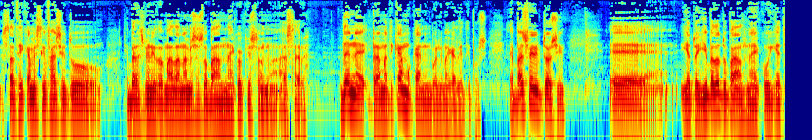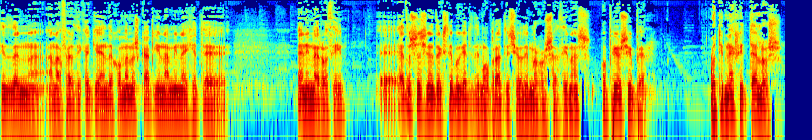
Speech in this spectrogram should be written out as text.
σταθήκαμε στη φάση του την περασμένη εβδομάδα ανάμεσα στον Παναθηναϊκό και στον Αστέρα. Δεν, πραγματικά μου κάνει πολύ μεγάλη εντύπωση. Εν πάση περιπτώσει, ε, για το γήπεδο του Παναθηναϊκού, γιατί δεν αναφέρθηκα και ενδεχομένως κάποιοι να μην έχετε ενημερωθεί, ε, έδωσε συνέντευξη τύπου για τη δημοπράτηση ο Δήμαρχος Αθήνας, ο οποίος είπε ότι μέχρι τέλος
